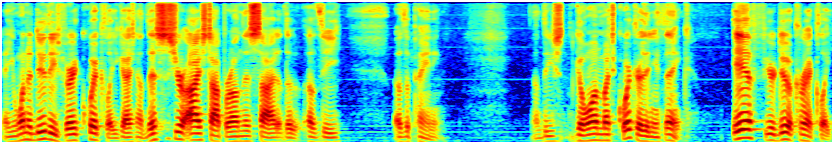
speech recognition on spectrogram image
Now you want to do these very quickly, you guys. Now this is your eye stopper on this side of the of the of the painting. Now these go on much quicker than you think, if you do it correctly.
